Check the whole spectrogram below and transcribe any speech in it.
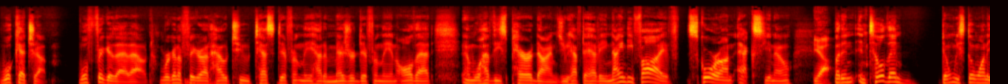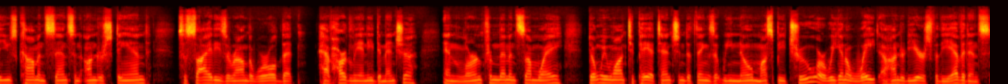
we'll catch up. We'll figure that out. We're going to figure out how to test differently, how to measure differently, and all that. And we'll have these paradigms. You have to have a 95 score on X, you know? Yeah. But in, until then, don't we still want to use common sense and understand societies around the world that have hardly any dementia and learn from them in some way? Don't we want to pay attention to things that we know must be true? Or are we going to wait 100 years for the evidence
